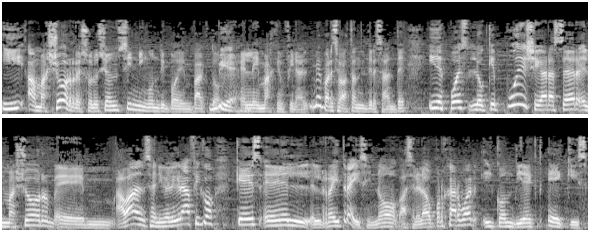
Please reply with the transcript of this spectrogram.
y a mayor resolución sin ningún tipo de impacto Bien. en la imagen final. Me parece bastante interesante. Y después lo que puede llegar a ser el mayor eh, avance a nivel gráfico, que es el, el ray tracing, ¿no? Acelerado por hardware y con DirectX.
